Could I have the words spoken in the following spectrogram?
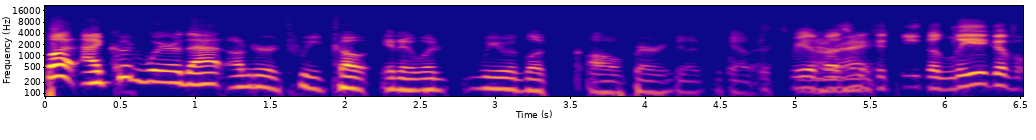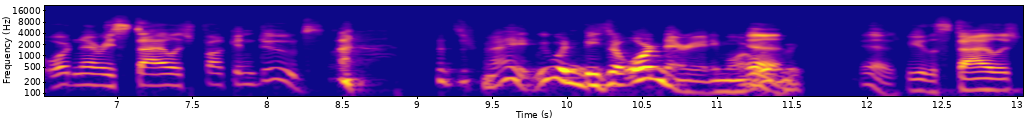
But I could wear that under a tweed coat, and it would we would look all very good together. The three of All us we right. could be the league of ordinary stylish fucking dudes. That's right. We wouldn't be so ordinary anymore, Yeah. would we? Yeah, it'd be the stylish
